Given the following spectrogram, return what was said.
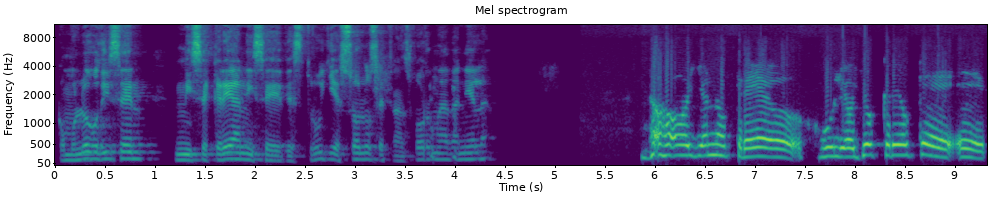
como luego dicen, ni se crea ni se destruye, solo se transforma, Daniela? No, yo no creo, Julio. Yo creo que eh,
